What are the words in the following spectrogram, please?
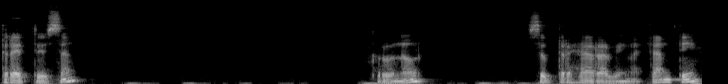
3000 kronor. Subtraherar vi med 50.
